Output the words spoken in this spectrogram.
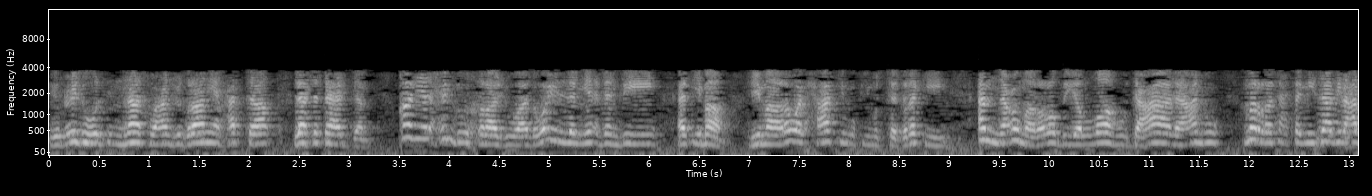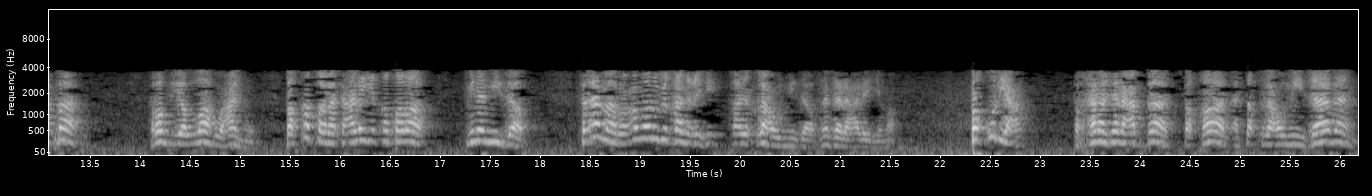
يبعده الناس عن جدرانهم حتى لا تتهدم قال يحل إخراج هذا وإن لم يأذن به الإمام. لما روى الحاكم في مستدركه أن عمر رضي الله تعالى عنه مر تحت ميزاب العباس. رضي الله عنه. فقطرت عليه قطرات من الميزاب. فأمر عمر بقلعه. قال اقلعوا الميزاب نزل عليه ماء فقلع فخرج العباس فقال أتقلع ميزابا؟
